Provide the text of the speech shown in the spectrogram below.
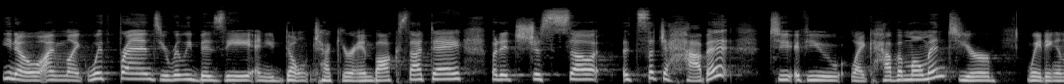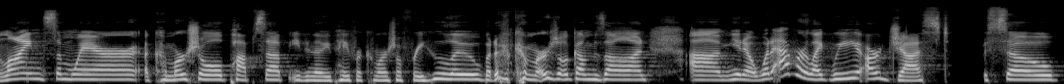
you know, I'm like with friends, you're really busy and you don't check your inbox that day, but it's just so, it's such a habit to, if you like have a moment, you're waiting in line somewhere, a commercial pops up, even though you pay for commercial free Hulu, but a commercial comes on, um, you know, whatever, like we are just so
